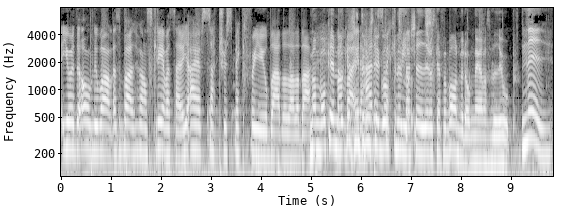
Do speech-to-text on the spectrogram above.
you're the only one. Alltså bara hur han skrev att så här, I have such respect for you bla bla bla bla. Man bara okej okay, men Man då bara, kanske inte du ska gå och knulla tjejer och skaffa barn med dem när vi är ihop. Nej,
